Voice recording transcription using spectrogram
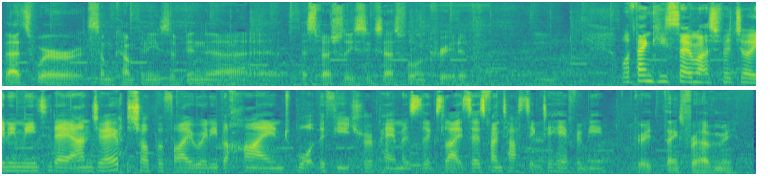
That's where some companies have been uh, especially successful and creative. Well, thank you so much for joining me today, Andre. Shopify really behind what the future of payments looks like. So it's fantastic to hear from you. Great. Thanks for having me.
